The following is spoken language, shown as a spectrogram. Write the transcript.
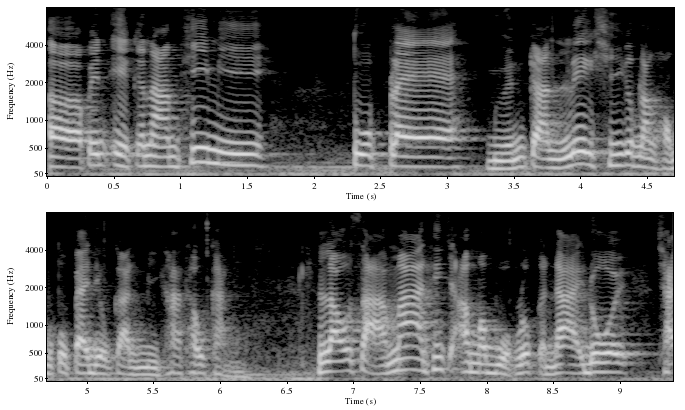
เออเป็นเอกนามที่มีตัวแปรเหมือนกันเลขชี้กำลังของตัวแปรเดียวกันมีค่าเท่ากัน เราสามารถที่จะเอามาบวกลบกันได้ โดยใช้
